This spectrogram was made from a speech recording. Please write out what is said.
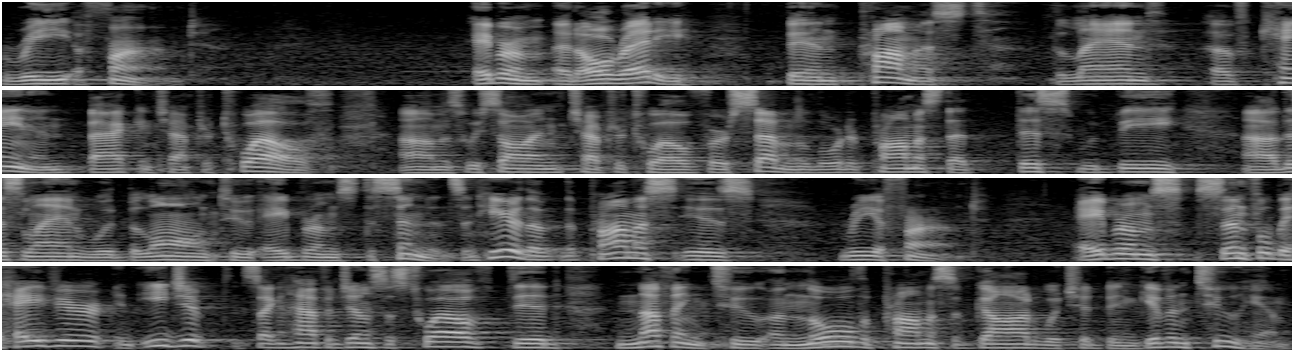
reaffirmed. Abram had already been promised the land of Canaan back in chapter 12. Um, as we saw in chapter 12, verse 7, the Lord had promised that this would be, uh, this land would belong to Abram's descendants. And here the, the promise is reaffirmed. Abram's sinful behavior in Egypt, the second half of Genesis 12, did nothing to annul the promise of God which had been given to him.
